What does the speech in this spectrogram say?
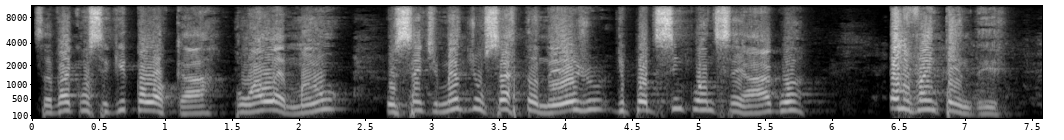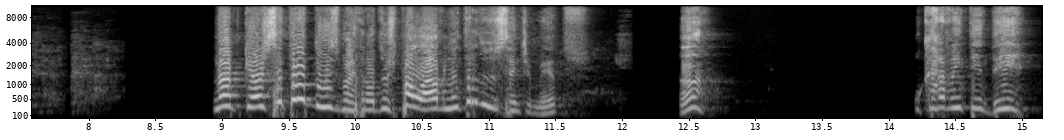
Você vai conseguir colocar para um alemão o sentimento de um sertanejo depois de cinco anos sem água. Ele vai entender. Não é porque hoje você traduz, mas traduz palavras, não traduz os sentimentos. Hã? O cara vai entender.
